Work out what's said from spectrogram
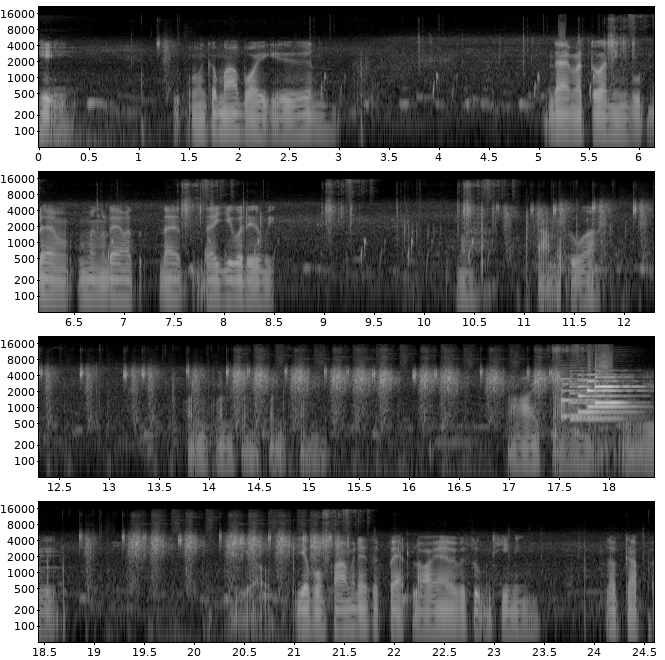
เฮ้มันก็มาบ่อยเกิน ได้มาตัวหนึ่งปุ๊บได้มันได้มาได้ได้เยอะกว่าเดิมอีก มาสามตัวฟันฟันฟันฟันฟันตายตายเออเดี๋ยวเดี๋ยวผมฟ้าไม่ได้สักแปดร้อยไปสุ่มทีหนึ่งแล้วกลับไป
